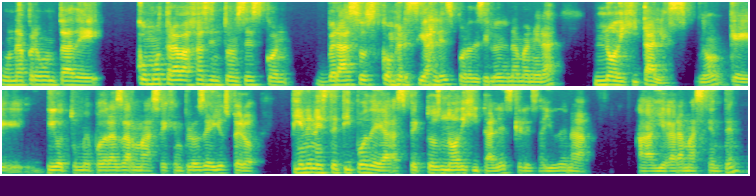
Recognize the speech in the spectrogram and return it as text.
una pregunta de cómo trabajas entonces con brazos comerciales, por decirlo de una manera, no digitales, ¿no? Que digo, tú me podrás dar más ejemplos de ellos, pero tienen este tipo de aspectos no digitales que les ayuden a, llegar a más gente.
